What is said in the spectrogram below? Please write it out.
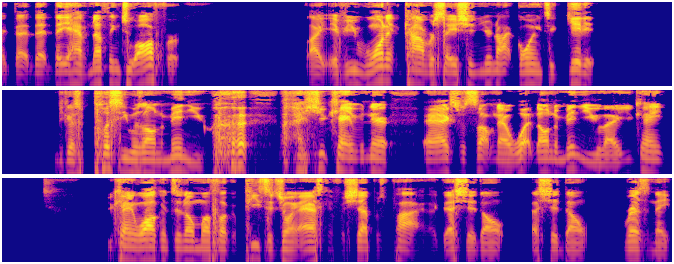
like that that they have nothing to offer. Like if you wanted conversation, you're not going to get it because pussy was on the menu. like you came in there and asked for something that wasn't on the menu. Like you can't you can't walk into no motherfucking pizza joint asking for shepherd's pie. Like that shit don't that shit don't resonate.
